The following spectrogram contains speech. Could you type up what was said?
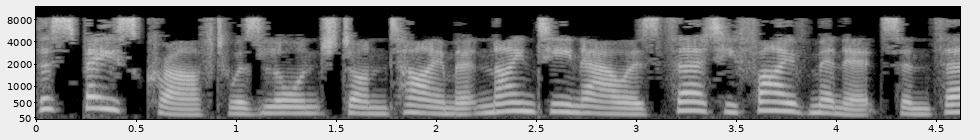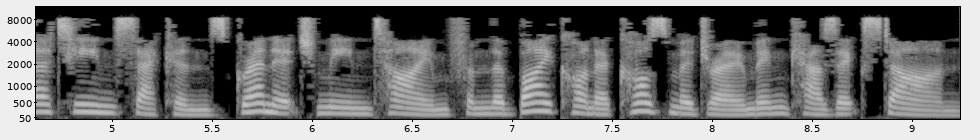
The spacecraft was launched on time at 19 hours 35 minutes and 13 seconds Greenwich Mean Time from the Baikonur Cosmodrome in Kazakhstan.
